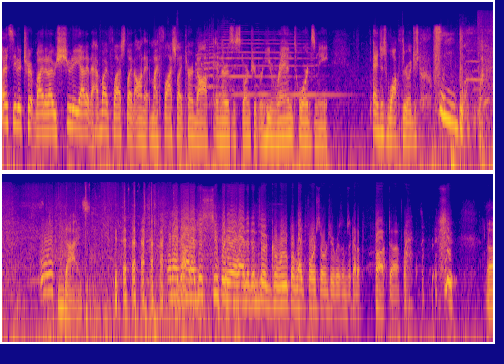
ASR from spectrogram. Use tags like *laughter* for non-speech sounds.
I seen a trip mine and I was shooting at it, had my flashlight on it, and my flashlight turned off, and there was a stormtrooper. He ran towards me and just walked through it, just *laughs* dies. oh my god, I just superhero landed into a group of like four stormtroopers and just got fucked up. Uh,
